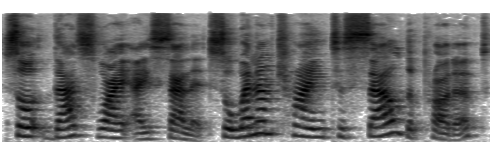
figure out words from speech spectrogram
So that's why I sell it. So when I'm trying to sell the product,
